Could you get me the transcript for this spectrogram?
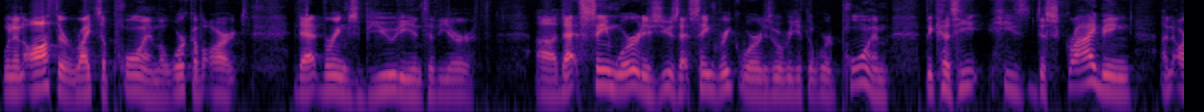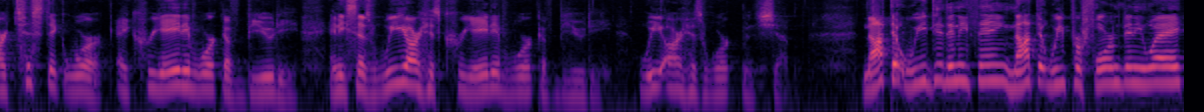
when an author writes a poem, a work of art, that brings beauty into the earth. Uh, that same word is used, that same Greek word is where we get the word poem, because he, he's describing an artistic work, a creative work of beauty. And he says, We are his creative work of beauty. We are his workmanship. Not that we did anything, not that we performed anyway.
